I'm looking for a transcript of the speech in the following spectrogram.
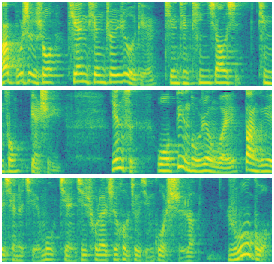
而不是说天天追热点，天天听消息，听风便是雨。因此，我并不认为半个月前的节目剪辑出来之后就已经过时了。如果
